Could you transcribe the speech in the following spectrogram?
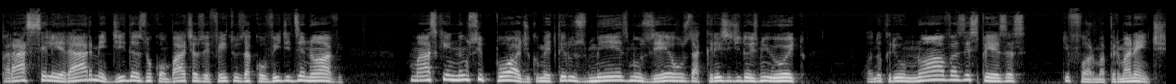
para acelerar medidas no combate aos efeitos da Covid-19, mas que não se pode cometer os mesmos erros da crise de 2008, quando criou novas despesas de forma permanente.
